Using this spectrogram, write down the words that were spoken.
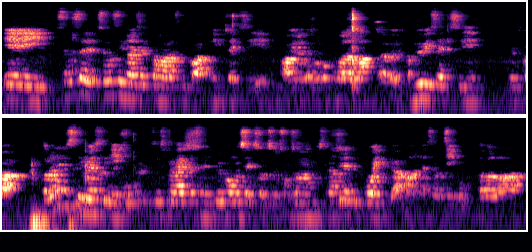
ei, sellaisia, sellaisia naisia, jotka harrastivat niin seksiä avioliiton ulkopuolella, öö, jotka myi seksiä, jotka todennäköisesti myöskin, niin kuin, siis mä väittäisin, että kyllä homoseksuaalisuus, kun se on, sitä on pidetty poikkeamaan. Ja se on niin kuin, tavallaan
